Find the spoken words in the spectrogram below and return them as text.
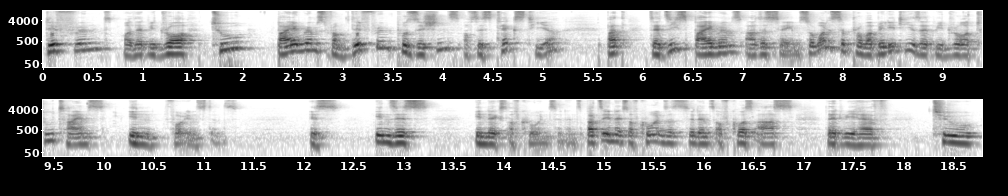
different or that we draw two bigrams from different positions of this text here, but that these bigrams are the same. So what is the probability that we draw two times in, for instance, is in this index of coincidence. But the index of coincidence, of course, asks that we have two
